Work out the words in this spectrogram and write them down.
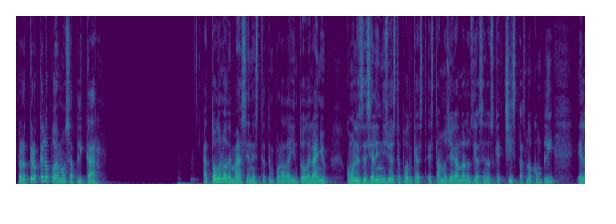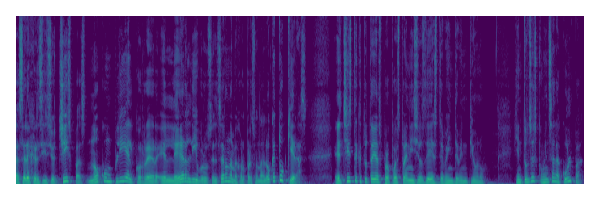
Pero creo que lo podemos aplicar a todo lo demás en esta temporada y en todo el año. Como les decía al inicio de este podcast, estamos llegando a los días en los que chispas, no cumplí el hacer ejercicio, chispas, no cumplí el correr, el leer libros, el ser una mejor persona, lo que tú quieras. El chiste que tú te hayas propuesto a inicios de este 2021. Y entonces comienza la culpa.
